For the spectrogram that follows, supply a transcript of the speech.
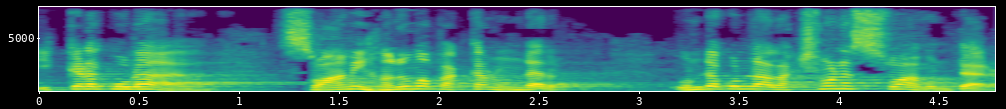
ఇక్కడ కూడా స్వామి హనుమ పక్కన ఉండరు. ఉండకుండా లక్ష్మణస్వామి ఉంటారు.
